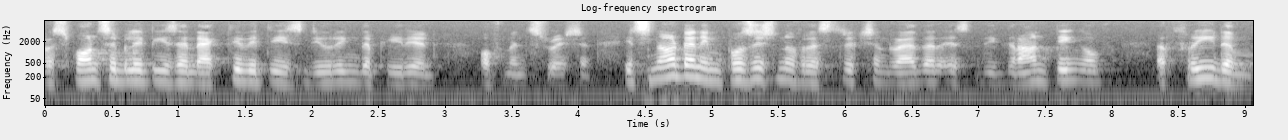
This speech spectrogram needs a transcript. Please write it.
responsibilities and activities during the period of menstruation. It's not an imposition of restriction, rather, it's the granting of a freedom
